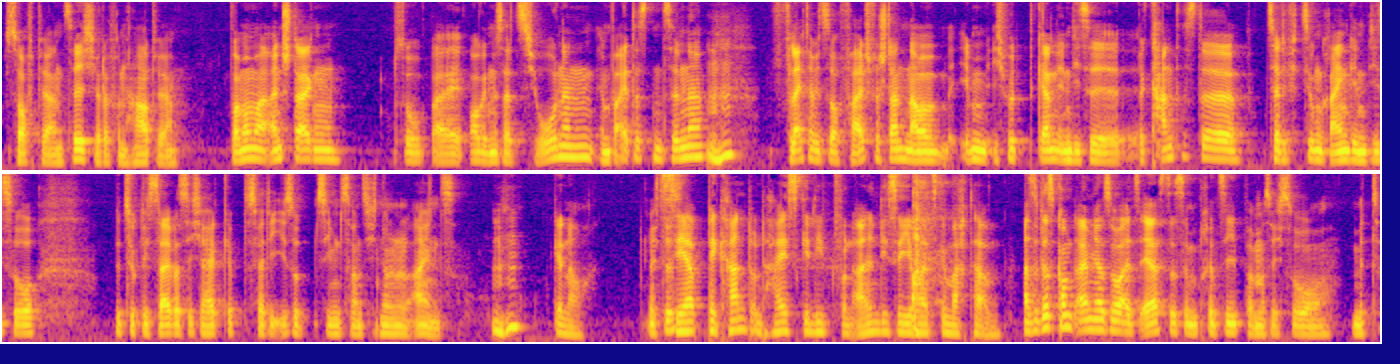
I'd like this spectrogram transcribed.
Software an sich oder von Hardware. Wollen wir mal einsteigen so bei Organisationen im weitesten Sinne. Mhm. Vielleicht habe ich es auch falsch verstanden, aber eben, ich würde gerne in diese bekannteste Zertifizierung reingehen, die es so bezüglich Cybersicherheit gibt. Das wäre die ISO 27001. Mhm, genau. Richtig? Sehr bekannt und heiß geliebt von allen, die sie jemals gemacht haben. Also das kommt einem ja so als erstes im Prinzip, wenn man sich so mit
